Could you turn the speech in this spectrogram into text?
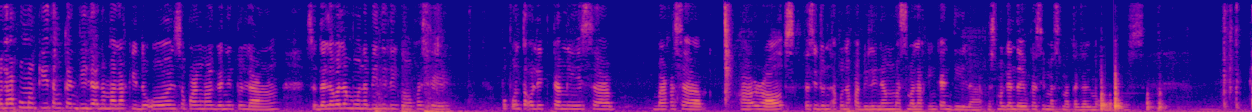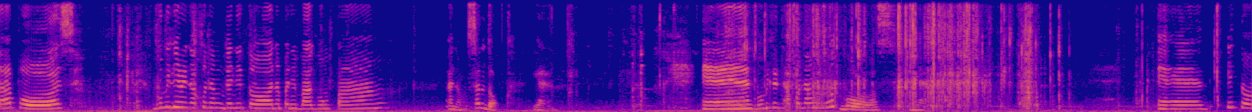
wala akong makitang kandila na malaki doon. So, parang mga ganito lang. So, dalawa lang muna binili ko kasi pupunta ulit kami sa, baka sa uh, Ralph's. Kasi doon ako nakabili ng mas malaking kandila. Mas maganda yung kasi mas matagal maubos. Tapos, bumili rin ako ng ganito, na panibagong pang, ano, sandok. Yan. And, bumili rin ako ng mood balls. Yan. And, ito,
